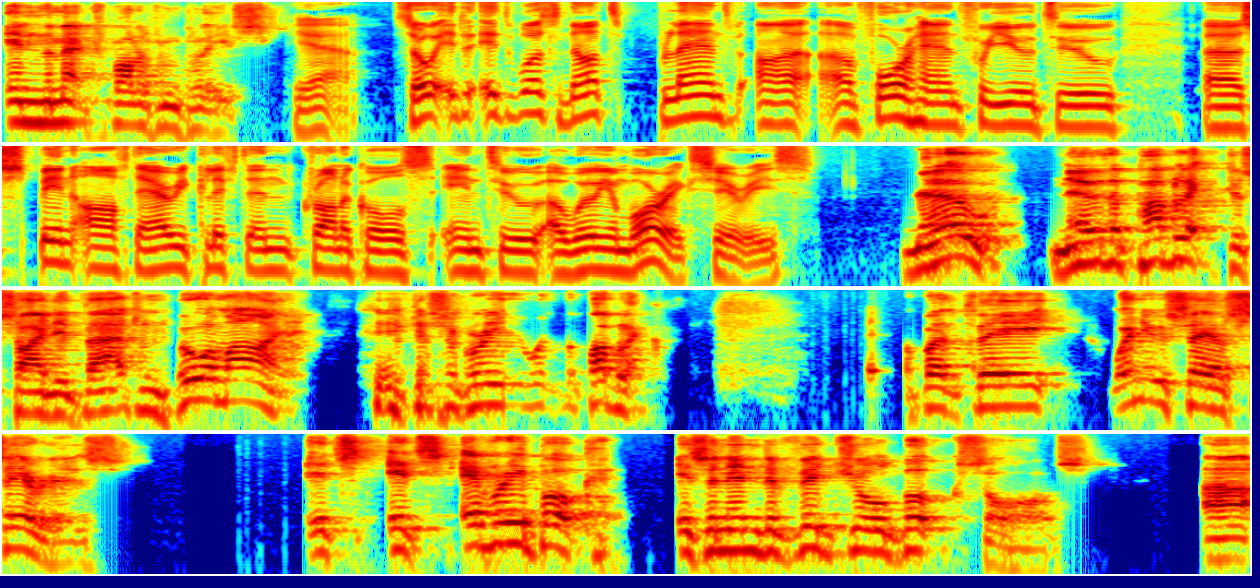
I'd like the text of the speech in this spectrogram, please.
in the Metropolitan Police. Yeah. So it, it was not planned uh, beforehand for you to uh, spin off the Harry Clifton Chronicles into a William Warwick series. No, no, the public decided that, and who am I to disagree with the public? But they, when you say a series, it's it's every book is an individual book Sjors. Uh,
